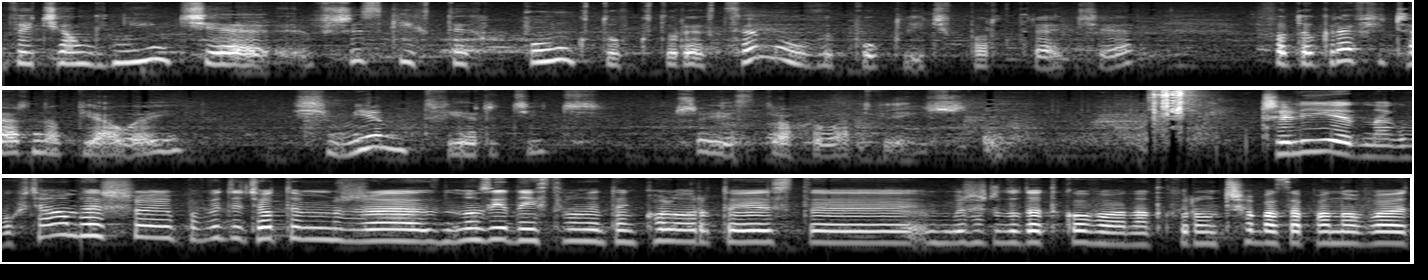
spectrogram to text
wyciągnięcie wszystkich tych punktów, które chcemy uwypuklić w portrecie, w fotografii czarno-białej, śmiem twierdzić, że jest trochę łatwiejsze. Czyli jednak, bo chciałam też e, powiedzieć o tym, że no z jednej strony ten kolor to jest e, rzecz dodatkowa, nad którą trzeba zapanować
